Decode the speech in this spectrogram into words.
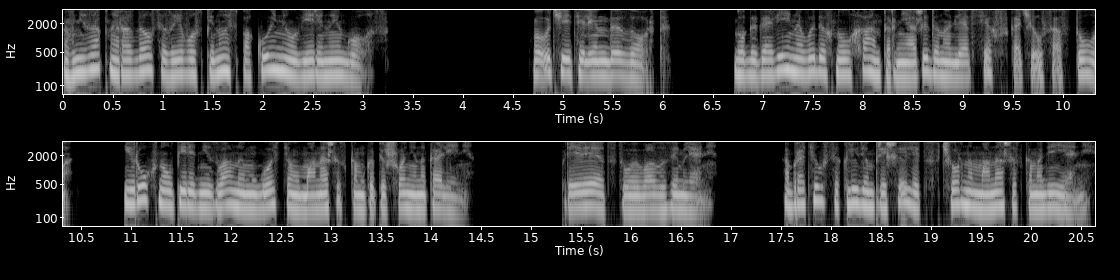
Внезапно раздался за его спиной спокойный, уверенный голос. «Учитель Индезорт». Благоговейно выдохнул Хантер, неожиданно для всех вскочил со стула и рухнул перед незваным гостем в монашеском капюшоне на колени. «Приветствую вас, земляне обратился к людям пришелец в черном монашеском одеянии.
